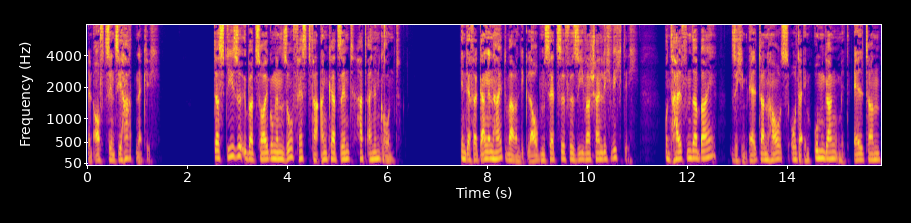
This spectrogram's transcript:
denn oft sind sie hartnäckig. Dass diese Überzeugungen so fest verankert sind, hat einen Grund. In der Vergangenheit waren die Glaubenssätze für sie wahrscheinlich wichtig und halfen dabei, sich im Elternhaus oder im Umgang mit Eltern,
